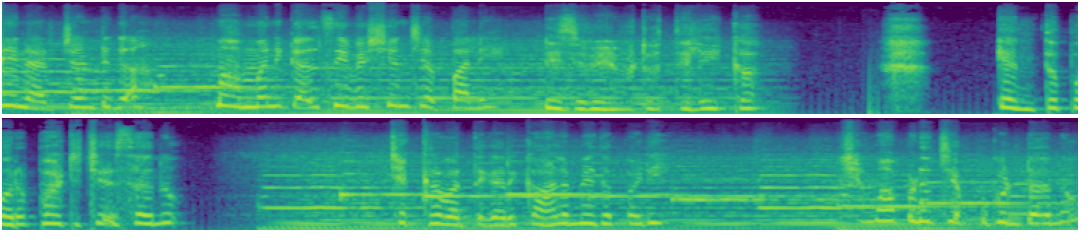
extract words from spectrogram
నేను అర్జెంటుగా మా అమ్మని కలిసి ఈ విషయం చెప్పాలి. నిజమేమిటో తెలియక ఎంత పొరపాటు చేశాను? చక్రవర్తి గారి కాళ్ళ మీద పడి క్షమాపణ చెప్పుకుంటాను.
